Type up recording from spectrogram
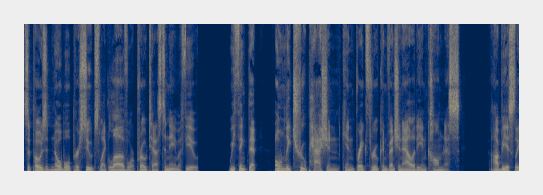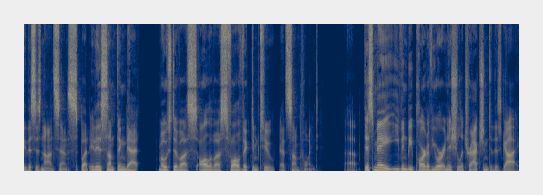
supposed noble pursuits like love or protest, to name a few. We think that only true passion can break through conventionality and calmness. Obviously, this is nonsense, but it is something that most of us, all of us, fall victim to at some point. Uh, this may even be part of your initial attraction to this guy.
